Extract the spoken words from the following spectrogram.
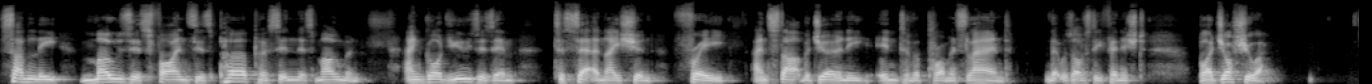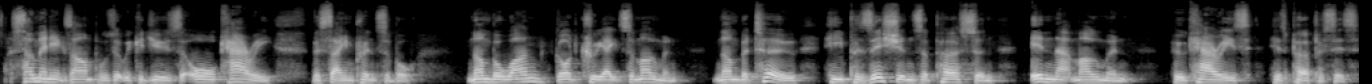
suddenly Moses finds his purpose in this moment, and God uses him to set a nation free and start the journey into the promised land that was obviously finished by Joshua. So many examples that we could use that all carry the same principle. Number one, God creates a moment. Number two, he positions a person in that moment who carries his purposes.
